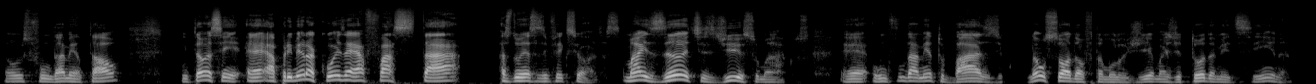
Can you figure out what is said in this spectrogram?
Então, isso é fundamental. Então, assim, é, a primeira coisa é afastar as doenças infecciosas. Mas antes disso, Marcos, é um fundamento básico, não só da oftalmologia, mas de toda a medicina,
